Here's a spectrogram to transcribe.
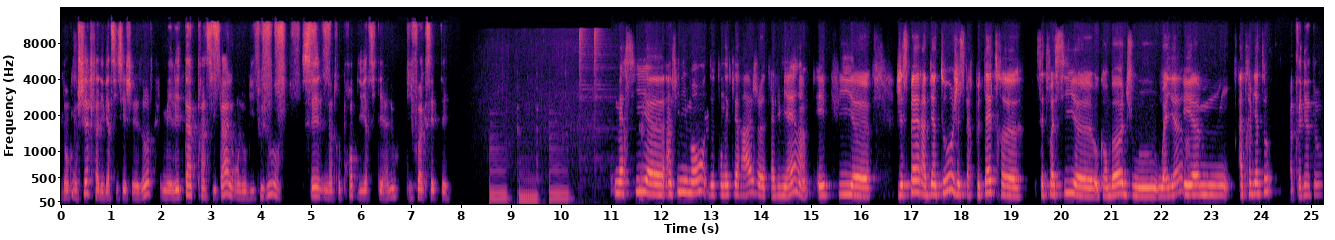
Donc, on cherche la diversité chez les autres, mais l'étape principale, on l'oublie toujours, c'est notre propre diversité à nous qu'il faut accepter. Merci euh, infiniment de ton éclairage, de ta lumière. Et puis, euh, j'espère à bientôt. J'espère peut-être euh, cette fois-ci au Cambodge ou, ou, ailleurs. Et à très bientôt. À très bientôt.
